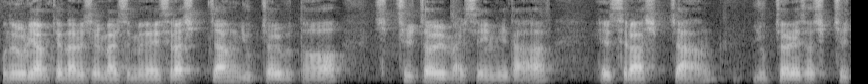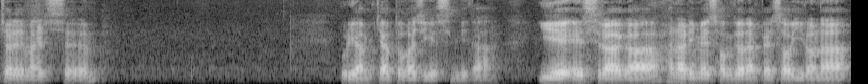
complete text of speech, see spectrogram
오늘 우리 함께 나누실 말씀은 에스라 10장 6절부터 17절 말씀입니다. 에스라 10장 6절에서 17절의 말씀 우리 함께 합독하시겠습니다. 이에 에스라가 하나님의 성전 앞에서 일어나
